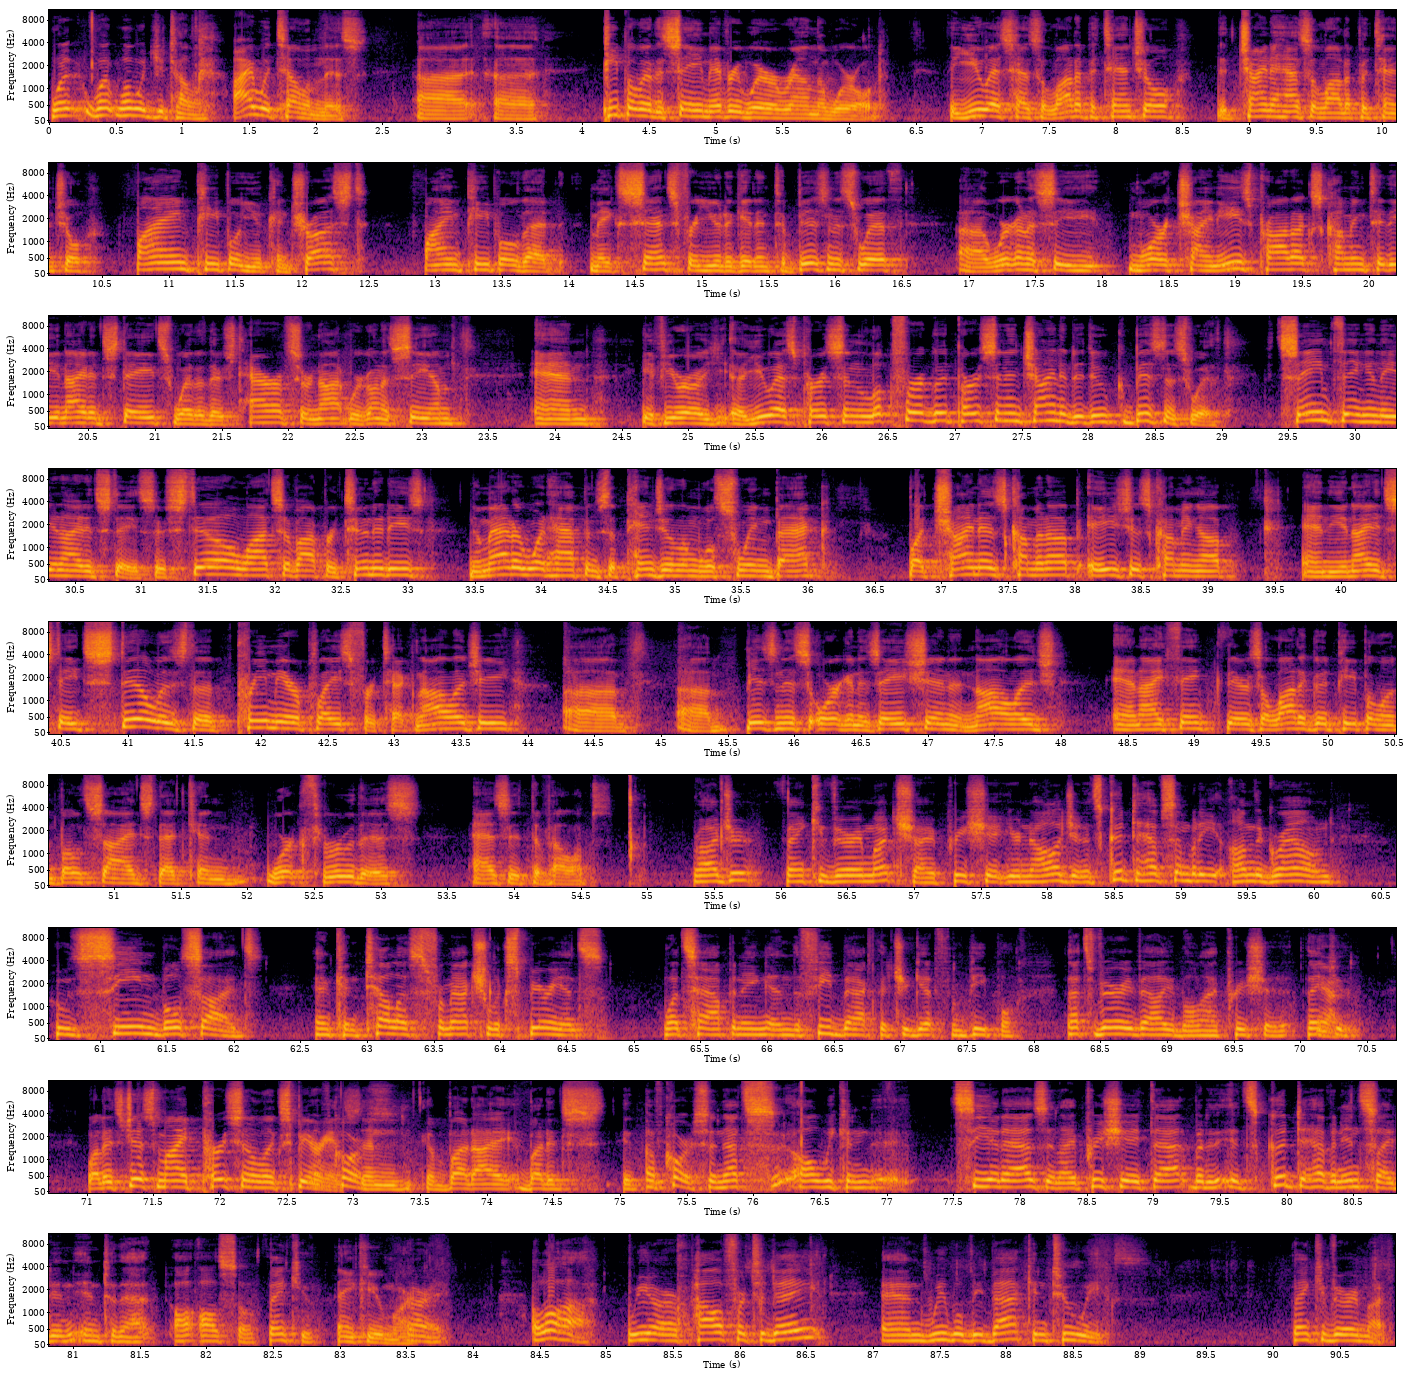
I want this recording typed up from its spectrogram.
what what, what would you tell them I would tell them this. Uh, uh, people are the same everywhere around the world. The U.S. has a lot of potential. China has a lot of potential. Find people you can trust. Find people that make sense for you to get into business with. Uh, we're going to see more Chinese products coming to the United States, whether there's tariffs or not. We're going to see them. And if you're a, a U.S. person, look for a good person in China to do business with. Same thing in the United States. There's still lots of opportunities. No matter what happens, the pendulum will swing back. But China's coming up, Asia's coming up, and the United States still is the premier place for technology, uh, uh, business organization, and knowledge. And I think there's a lot of good people on both sides that can work through this as it develops. roger thank you very much i appreciate your knowledge and it's good to have somebody on the ground who's seen both sides and can tell us from actual experience what's happening and the feedback that you get from people that's very valuable and i appreciate it thank Yeah. you Well, it's just my personal experience, course. and but I but it's it, Of course, and that's all we can see it as, and I appreciate that. But it's good to have an insight in, into that also. Thank you. thank you, Mark. All right. Aloha. We are pau for today, and we will be back in two weeks. Thank you very much.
